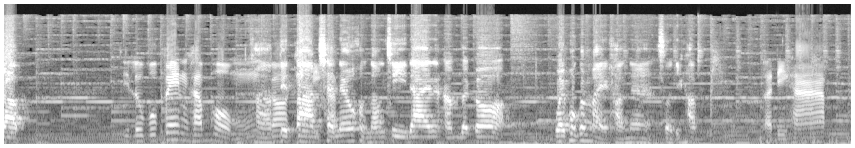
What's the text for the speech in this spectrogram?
กับซิลูบูเป้นครับผมครับก็ติดตามช anel ของน้องจีได้นะครับ แล้วก็ไว้พบกันใหม่คราวหน้าสวัสดีครับ สวัสดีครับ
